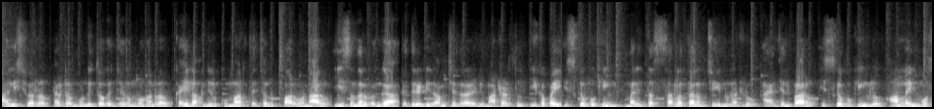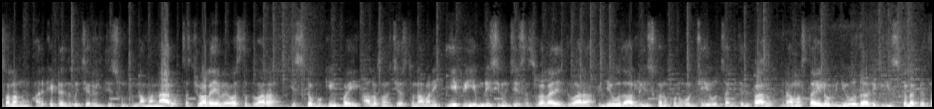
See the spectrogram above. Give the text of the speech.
నాగేశ్వరరావు డాక్టర్ మొండితోక జగన్మోహన్ రావు కైల అనిల్ కుమార్ తదితరులు పాల్గొన్నారు. ఈ సందర్భంగా పెద్దిరెడ్డి రామచంద్రారెడ్డి మాట్లాడుతూ ఇకపై ఇసుక బుకింగ్ మరింత సరళతరం చేయనున్నట్లు ఆయన తెలిపారు. ఇసుక బుకింగ్లో ఆన్లైన్ మోసాలను అరికెట్టేందుకు చర్యలు తీసుకుంటున్నామన్నారు. సచివాలయ వ్యవస్థ ద్వారా ఇసుక బుకింగ్ పై ఆలోచన చేస్తున్నామని ఏపీ ఎండిసి నుంచి సచివాలయం ద్వారా వినియోగదారులు ఇసుకను కొనుగోలు చేయవచ్చని తెలిపారు. గ్రామ స్థాయిలో వినియోగదారుడికి ఇసుక లభ్యత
